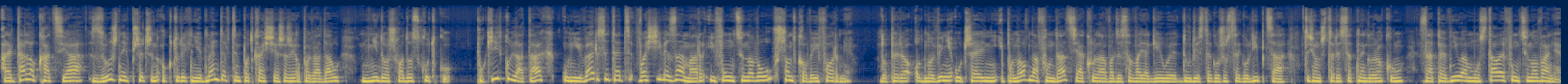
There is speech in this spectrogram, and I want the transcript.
ale ta lokacja z różnych przyczyn, o których nie będę w tym podcaście szerzej opowiadał, nie doszła do skutku. Po kilku latach uniwersytet właściwie zamarł i funkcjonował w szczątkowej formie. Dopiero odnowienie uczelni i ponowna fundacja króla Władysława Jagieły 26 lipca 1400 roku zapewniła mu stałe funkcjonowanie.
